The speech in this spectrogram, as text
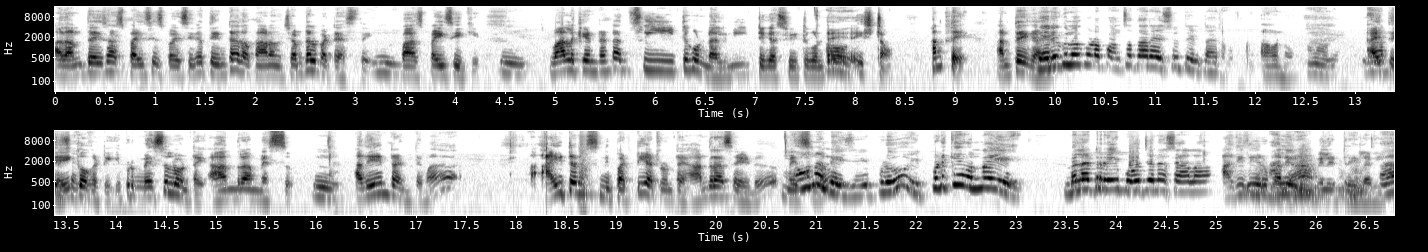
అదంతా వేసి ఆ స్పైసీ స్పైసీగా తింటే అది ఒక ఆనందం. చెమటలు పట్టేస్తాయి బాగా స్పైసీకి. వాళ్ళకి ఏంటంటే అది స్వీట్గా ఉండాలి. నీట్గా స్వీట్గా ఉంటే. ఇష్టం. అంతే. అంతేగా తెలుగులో కూడా పంచదార వేసి తింటారు. అవును. అయితే ఇంకొకటి ఇప్పుడు మెస్సులు ఉంటాయి ఆంధ్ర మెస్. అదేంటంటే మా ఐటమ్స్ని బట్టి అట్లా ఉంటాయి ఆంధ్ర సైడ్ మెస్ అవునండి ఇప్పుడు ఇప్పటికీ ఉన్నాయి. మిలిటరీ భోజనశాల అది వేరు ఆ,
